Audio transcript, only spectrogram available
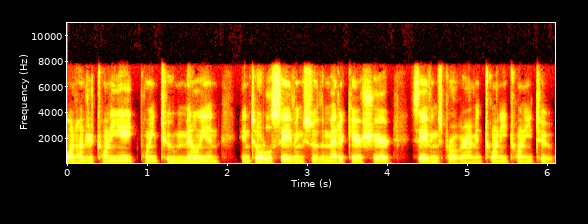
128.2 million in total savings through the Medicare Shared Savings Program in 2022.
